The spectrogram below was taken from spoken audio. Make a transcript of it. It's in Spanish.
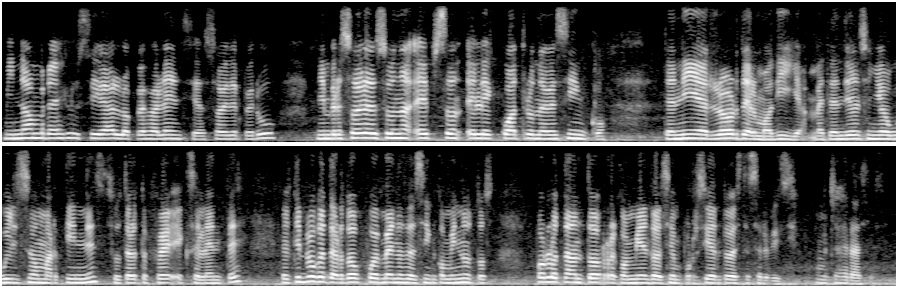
Mi nombre es Lucía López Valencia, soy de Perú. Mi impresora es una Epson L495. Tenía error de almohadilla. Me atendió el señor Wilson Martínez. Su trato fue excelente. El tiempo que tardó fue menos de 5 minutos. Por lo tanto, recomiendo al 100% este servicio. Muchas gracias.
